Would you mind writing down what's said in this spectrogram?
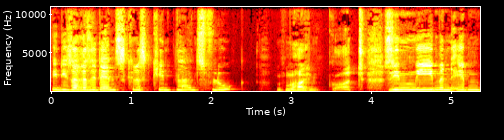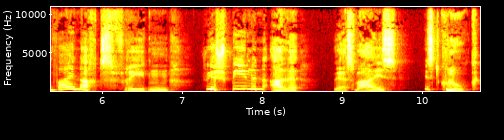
in dieser Residenz Christkindleins Flug? Mein Gott, sie mimen eben Weihnachtsfrieden. Wir spielen alle. Wer's weiß, ist klug.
